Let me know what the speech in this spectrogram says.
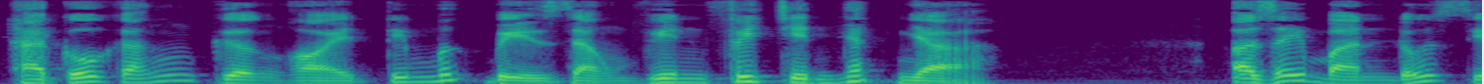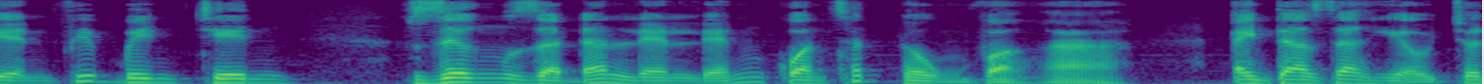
Hà cố gắng gượng hỏi tới mức bị giảng viên phía trên nhắc nhở. Ở giấy bàn đối diện phía bên trên, Dương giờ đang lén lén quan sát Hùng và Hà. Anh ta ra hiệu cho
